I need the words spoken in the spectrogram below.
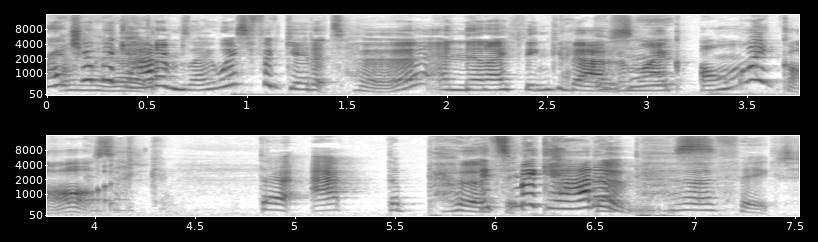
oh Rachel Oh my God. McAdams. I always forget it's her, and then I think about it I'm like, oh my god, It's like the act, the perfect. it's McAdams. the perfect.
